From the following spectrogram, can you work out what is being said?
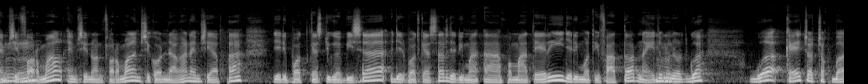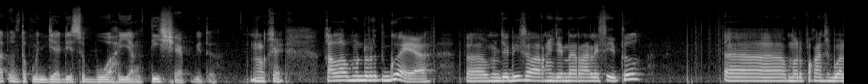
MC formal, MC non formal, MC kondangan, MC apa, jadi podcast juga bisa, jadi podcaster, jadi uh, pemateri, jadi motivator. Nah itu menurut gue, gue kayak cocok banget untuk menjadi sebuah yang T-shape gitu. Oke, kalau menurut gue ya eh, menjadi seorang generalis itu eh, merupakan sebuah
